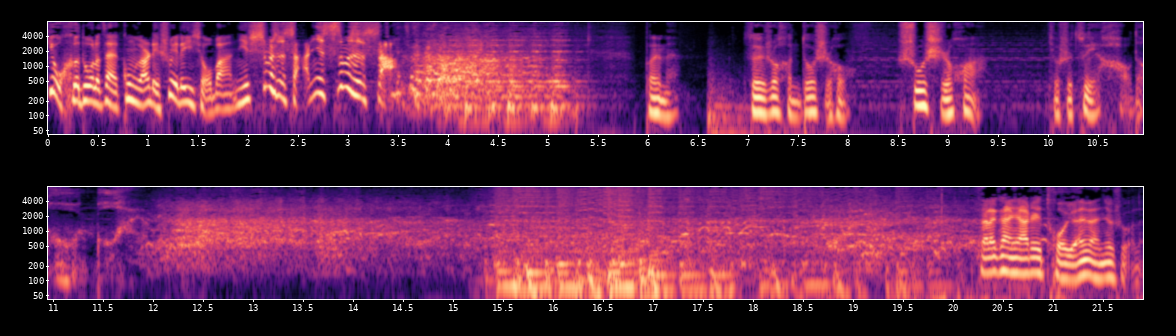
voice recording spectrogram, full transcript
又喝多了，在公园里睡了一宿吧？你是不是傻？你是不是傻？朋友们，所以说很多时候，说实话，就是最好的谎话呀。再来看一下这椭圆圆就说了，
